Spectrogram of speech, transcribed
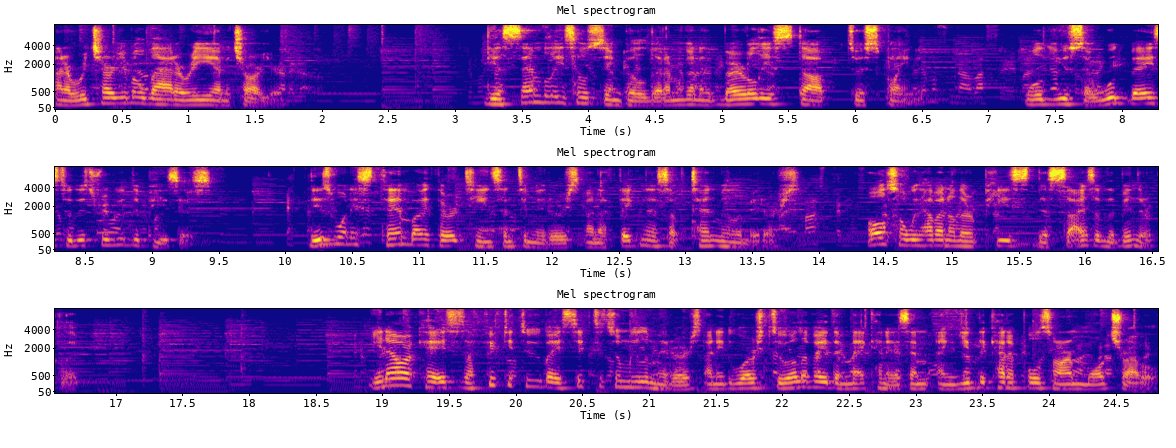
and a rechargeable battery and a charger. The assembly is so simple that I'm gonna barely stop to explain it. We'll use a wood base to distribute the pieces. This one is 10 by 13 centimeters and a thickness of 10 millimeters. Also, we have another piece the size of the binder clip. In our case, it's a 52 by 62 millimeters and it works to elevate the mechanism and give the catapult's arm more travel.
